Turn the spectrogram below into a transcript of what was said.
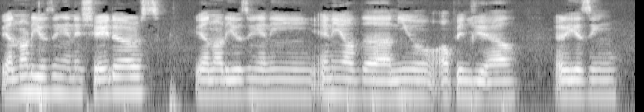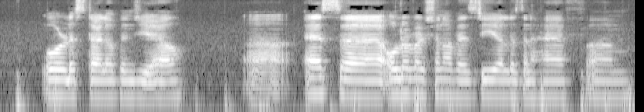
We are not using any shaders. We are not using any any of the new OpenGL. We are using old style OpenGL. Uh, as uh, older version of SDL doesn't have um,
